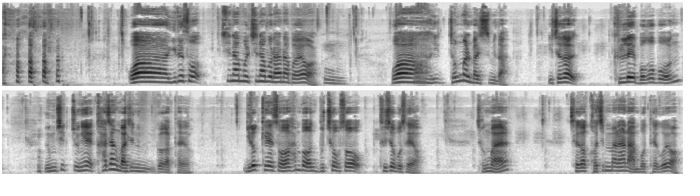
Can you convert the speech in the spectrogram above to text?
와 이래서 치나물 치나물 하나 봐요. 음. 와 이- 정말 맛있습니다. 이 제가 근래 먹어본 음식 중에 가장 맛있는 것 같아요. 이렇게 해서 한번 무쳐서 드셔보세요. 정말 제가 거짓말 하나 안 보태고요.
